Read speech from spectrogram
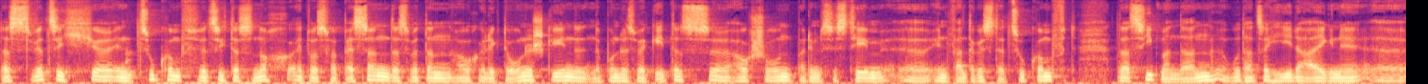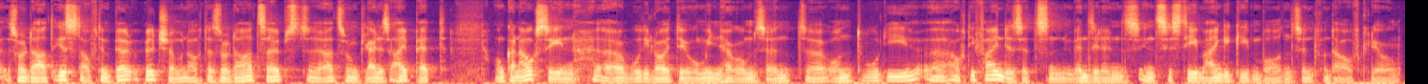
Das wird sich äh, in Zukunft wird sich das noch etwas verbessern. Das wird dann auch elektronisch gehen. In der Bundeswehr geht das äh, auch schon bei dem System äh, Infanterist der Zukunft. Das sieht man dann, wo tatsächlich jeder eigene Soldat ist auf dem Bildschirm und auch der Soldat selbst hat so ein kleines iPad und kann auch sehen, äh, wo die Leute um ihn herum sind äh, und wo die äh, auch die Feinde sitzen, wenn sie denn ins System eingegeben worden sind von der Aufklärung.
